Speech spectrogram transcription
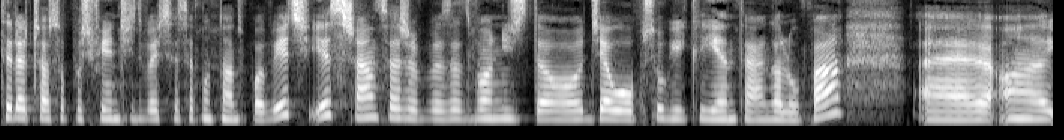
tyle czasu poświęcić 20 sekund na odpowiedź, jest szansa, żeby zadzwonić do działu obsługi klienta Galupa. E,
